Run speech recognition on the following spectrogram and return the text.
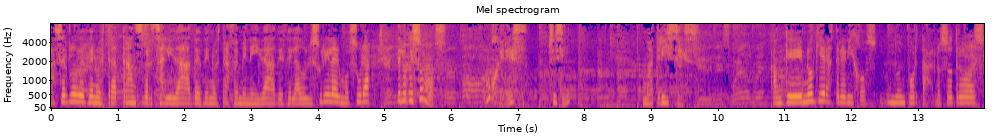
hacerlo desde nuestra transversalidad, desde nuestra femenidad, desde la dulzura y la hermosura de lo que somos. Mujeres, sí, sí. Matrices. Aunque no quieras tener hijos, no importa. Nosotros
